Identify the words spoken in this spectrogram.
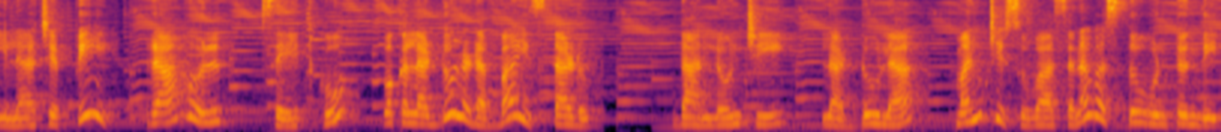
ఇలా చెప్పి రాహుల్ సేట్కు ఒక లడ్డూల డబ్బా ఇస్తాడు. దానిలోంచి లడ్డూల మంచి సువాసన వస్తూ ఉంటుంది.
